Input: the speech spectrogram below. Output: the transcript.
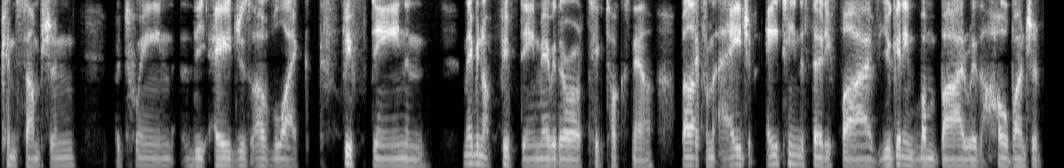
consumption between the ages of like 15 and maybe not 15, maybe they're all TikToks now, but like from the age of 18 to 35, you're getting bombarded with a whole bunch of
